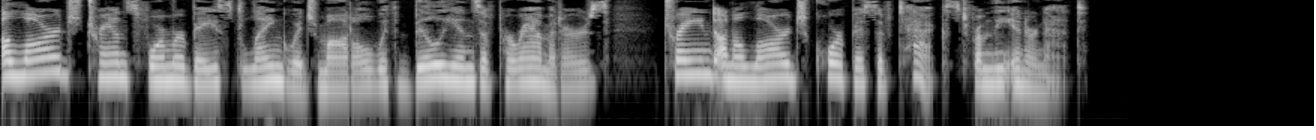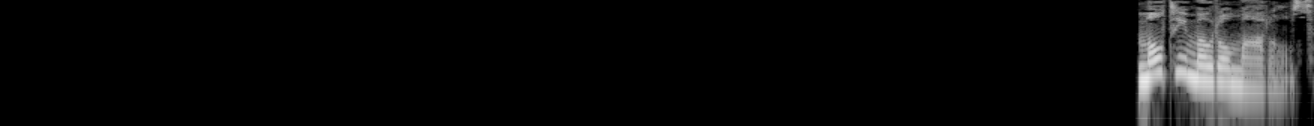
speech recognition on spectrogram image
a large transformer-based language model with billions of parameters trained on a large corpus of text from the Internet. Multimodal models,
